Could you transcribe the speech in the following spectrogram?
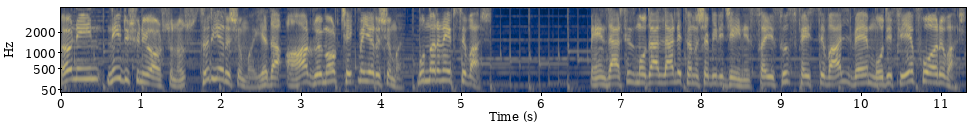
Örneğin ne düşünüyorsunuz? Tır yarışı mı ya da ağır römork çekme yarışı mı? Bunların hepsi var. Benzersiz modellerle tanışabileceğiniz sayısız festival ve modifiye fuarı var.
